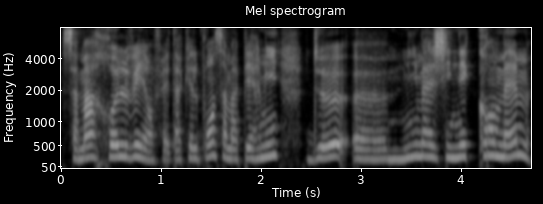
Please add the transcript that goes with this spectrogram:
ça m'a relevé en fait, à quel point ça m'a permis de euh, m'imaginer quand même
